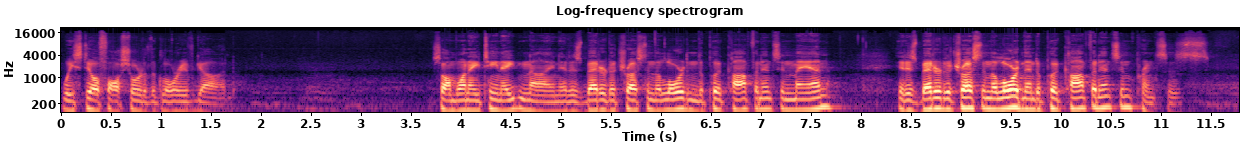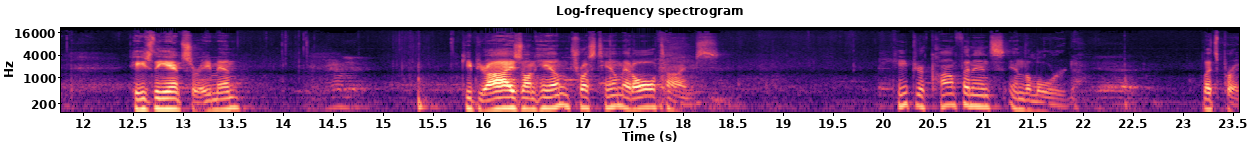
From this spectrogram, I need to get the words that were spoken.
we still fall short of the glory of God. Psalm 118, 8 and 9. It is better to trust in the Lord than to put confidence in man. It is better to trust in the Lord than to put confidence in princes. He's the answer. Amen. Keep your eyes on Him, trust Him at all times. Keep your confidence in the Lord. Let's pray.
